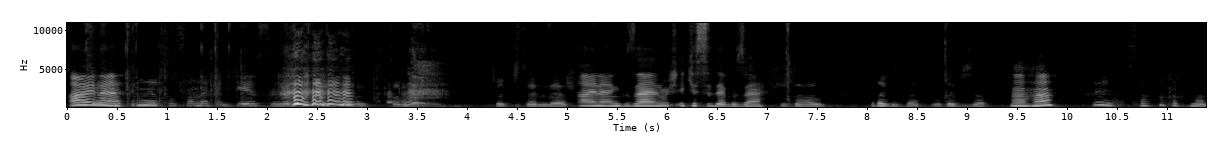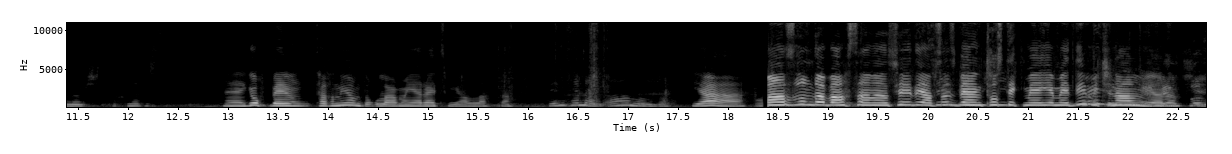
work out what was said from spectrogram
Aynen. Çok güzeller. Aynen güzelmiş. İkisi de güzel. Şu da bu da güzel. Bu da güzel. Hı hı. Hey, sahte takınanlamış. Takınabilirsin. He, yok ben takınıyorum da kulağıma yara etmiyor Allah'tan. Benim hemen anında. Ya. Mazlum da baksanız şey de yapsanız ben tost ekmeği yemediğim için almıyorum. Tost,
